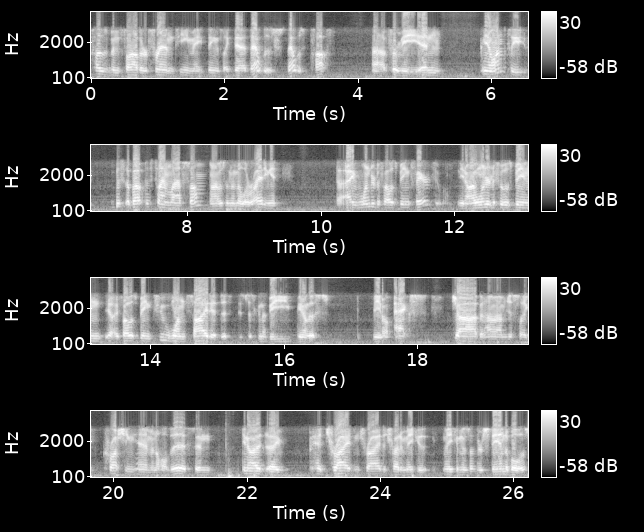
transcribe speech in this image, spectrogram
husband, father, friend, teammate, things like that. That was that was tough uh, for me, and you know, honestly, this, about this time last summer, when I was in the middle of writing it, I wondered if I was being fair to him. You know, I wondered if it was being, you know, if I was being too one-sided. This is just going to be, you know, this, you know, axe job, and I'm just like crushing him and all this. And you know, I, I had tried and tried to try to make it make him as understandable as,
